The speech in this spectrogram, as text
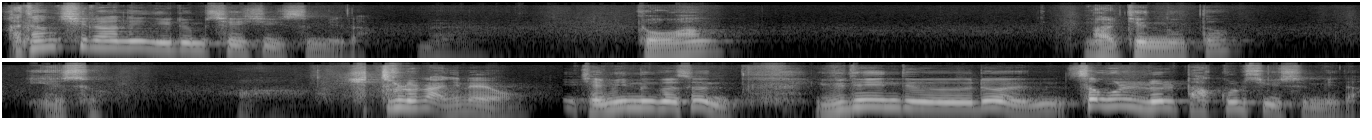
가장 싫어하는 이름 셋이 있습니다. 교황, 마틴 루터, 예수. 히틀러는 아니네요. 재밌는 것은 유대인들은 성을 늘 바꿀 수 있습니다.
